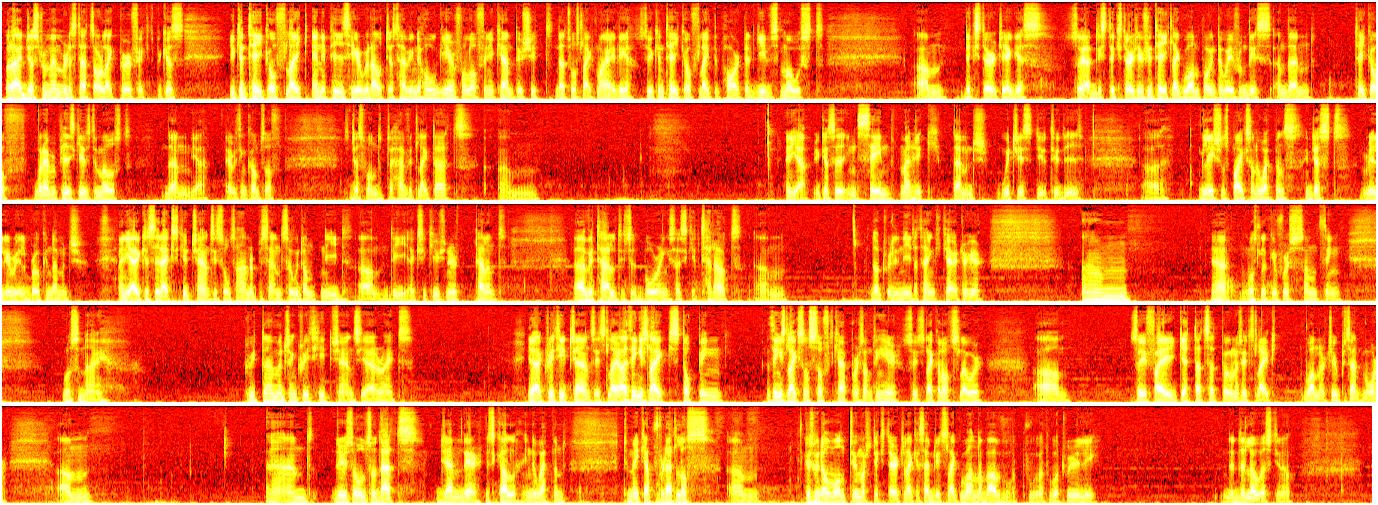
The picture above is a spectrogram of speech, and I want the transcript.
but I just remember the stats are like perfect because you can take off like any piece here without just having the whole gear fall off and you can't do shit. That was like my idea. So you can take off like the part that gives most um, dexterity I guess. So yeah, this dexterity, if you take like one point away from this and then take off whatever piece gives the most, then yeah, everything comes off. So just wanted to have it like that. Um, and yeah, you can see insane magic damage, which is due to the uh, glacial spikes on the weapons. It just really, really broken damage. And yeah, you can see the execute chance is also 100%, so we don't need um, the executioner talent. Uh, vitality is just boring, so I skipped that out. Um, don't really need a tank character here. Um, yeah, was looking for something, wasn't I? Crit damage and crit hit chance, yeah, right. Yeah, crit chance. It's like I think it's like stopping. I think it's like some soft cap or something here, so it's like a lot slower. Um, so if I get that set bonus, it's like one or two percent more. Um, and there's also that gem there, the skull in the weapon, to make up for that loss. Um, because we don't want too much dexterity. Like I said, it's like one above what what, what we really the, the lowest, you know.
